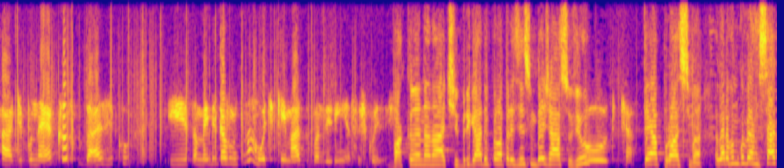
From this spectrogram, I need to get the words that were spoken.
Ah, de boneca, básico. E também brincava muito na rua, de queimado, bandeirinha, essas coisas. Bacana, Nath. Obrigado pela presença. Um beijaço, viu? Outro, tchau. Até a próxima. Agora vamos conversar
